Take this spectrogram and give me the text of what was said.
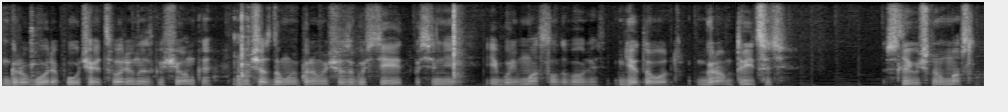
Грубо говоря, получается вареная сгущенка. Ну сейчас, думаю, прям еще загустеет посильнее и будем масло добавлять. Где-то вот грамм 30 сливочного масла.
